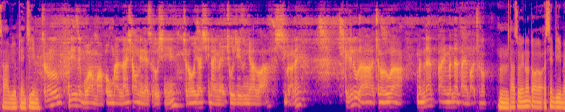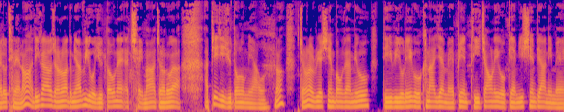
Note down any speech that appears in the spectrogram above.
စပြီးပြန်ကြည့်မယ် ကျွန်တော်တို့နေ့စဉ်ဘဝမှာပုံမှန်လမ်းလျှောက်နေတယ်ဆိုလို့ရှိရင်ကျွန်တော်တို့ရရှိနိုင်မယ့်အကျိုးကျေးဇူးများစွာရှိပါတယ်။တကယ်လို့ဒါကကျွန်တော်တို့က မနက်တိုင်းမနက်တိုင်းမှာကျွန်တော် อืมဒါဆိုရင်တော့တော်တော်အဆင်ပြေမယ်လို့ထင်တယ်เนาะအဓိကတော့ကျွန်တော်တို့ကသူများဗီဒီယိုယူသုံးတဲ့အချိန်မှာကျွန်တော်တို့ကအပြည့်ကြီးယူသုံးလို့မရဘူးเนาะကျွန်တော်တို့ reaction ပုံစံမျိုးဒီဗီဒီယိုလေးကိုခဏရက်မယ်ပြီးရင်ဒီအကြောင်းလေးကိုပြန်ပြီးရှင်းပြနေမယ်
